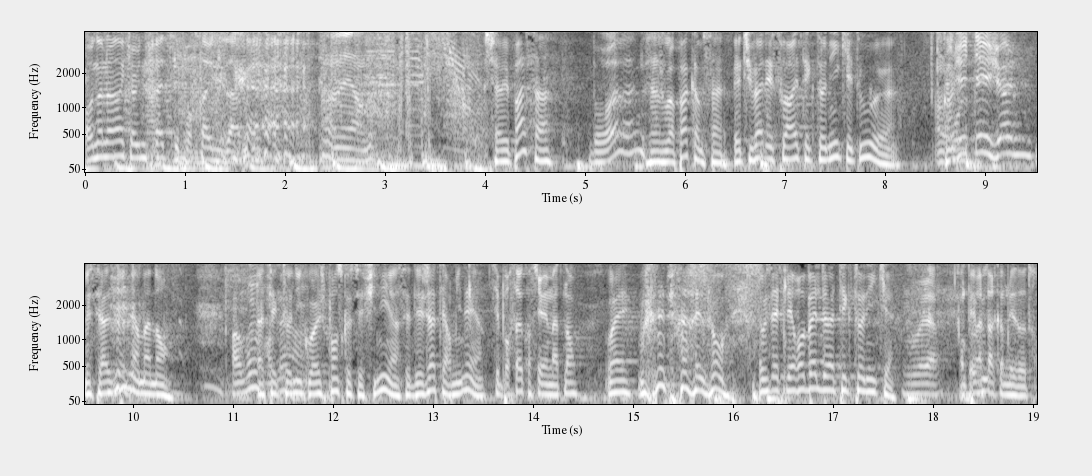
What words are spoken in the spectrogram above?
On en a un qui a une frette, c'est pour ça il nous a appris. Ah, merde. Je savais pas ça. Ça se voit pas comme ça. Et tu vas à des soirées tectoniques et tout euh, Quand j'étais jeune. Mais c'est has hein, maintenant. Ah bon La tectonique, ouais, je pense que c'est fini, hein, c'est déjà terminé. hein. C'est pour ça qu'on s'y met maintenant. Ouais, t'as raison. Vous êtes les rebelles de la tectonique. Voilà. On peut Et pas vous- faire comme les autres.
